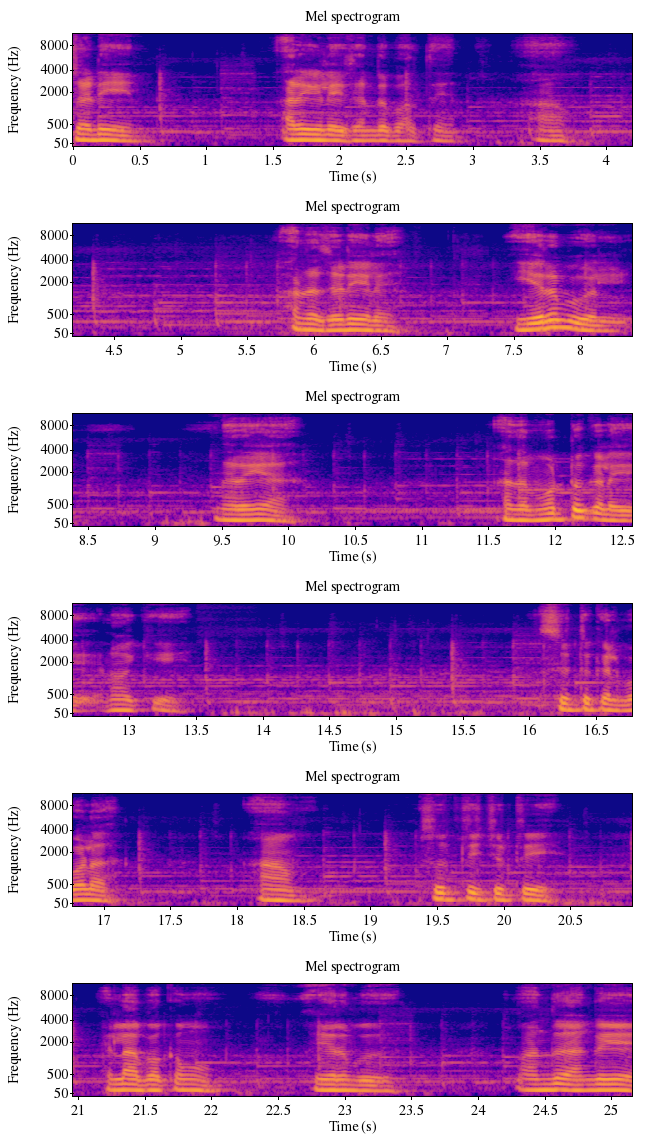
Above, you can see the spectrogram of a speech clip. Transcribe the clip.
செடியின் அருகிலே சென்று பார்த்தேன். ஆம். அந்த செடியிலே எறும்புகள் நிறைய அந்த மொட்டுக்களை நோக்கி சிட்டுக்கள் போல ஆம் சுற்றி சுற்றி எல்லா பக்கமும் எறும்பு வந்து அங்கேயே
